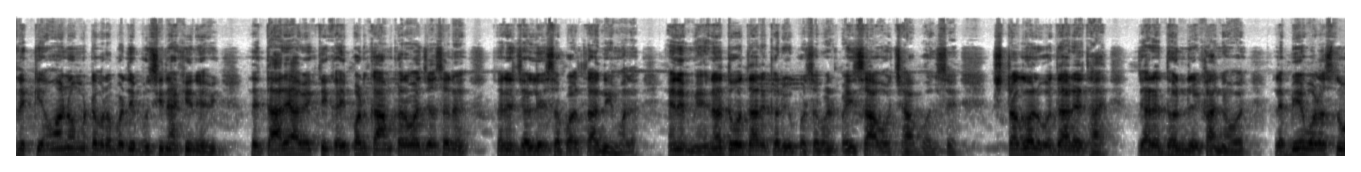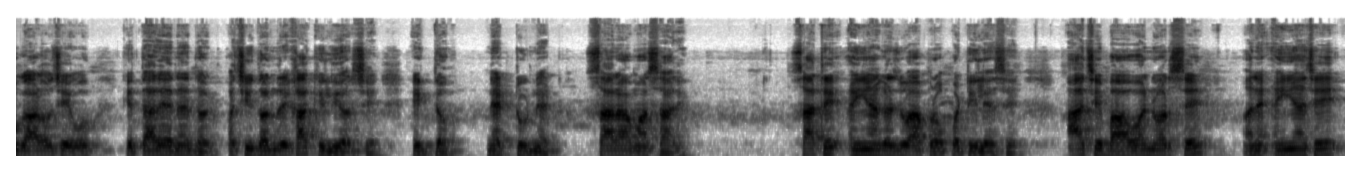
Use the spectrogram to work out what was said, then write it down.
એટલે કહેવાનો મતલબ રબરથી ભૂસી નાખીને એવી. એટલે તારે આ વ્યક્તિ કંઈ પણ કામ કરવા જશે ને તો એને જલ્દી સફળતા નહીં મળે. એને મહેનત વધારે કરવી પડશે, પણ પૈસા ઓછા મળશે. સ્ટ્રગલ વધારે થાય જ્યારે ધનરેખા ન હોય. એટલે બે વર્ષનો ગાળો છે એવો કે તારે એને ધન પછી ધનરેખા ક્લિયર છે. એકદમ નેટ ટુ નેટ, સારામાં સારી. સાથે અહીંયા આગળ જો આ પ્રોપર્ટી લેશે, આ છે બાવન વર્ષે અને અહીંયા છે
